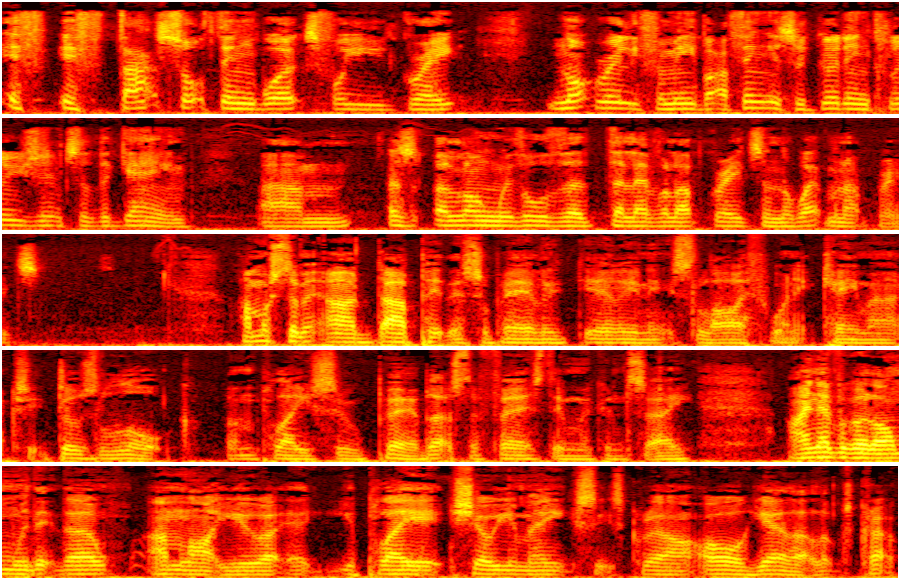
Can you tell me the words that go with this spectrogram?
if if that sort of thing works for you, great. Not really for me, but I think it's a good inclusion to the game, um, as along with all the, the level upgrades and the weapon upgrades. I must admit, I, I picked this up early, early in its life when it came out because it does look and play superb. That's the first thing we can say. I never got on with it though. I'm like you. I, you play it, show your mates. It's great. Oh yeah, that looks cra-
